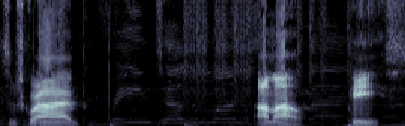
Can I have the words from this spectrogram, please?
subscribe. I'm out. Peace.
